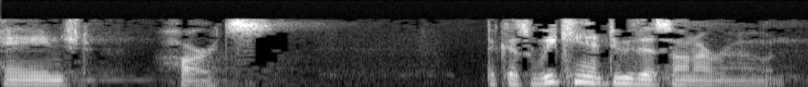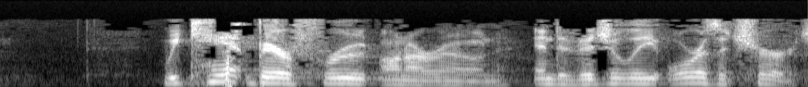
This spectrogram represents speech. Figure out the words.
changed hearts. Because we can't do this on our own. We can't bear fruit on our own, individually or as a church.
